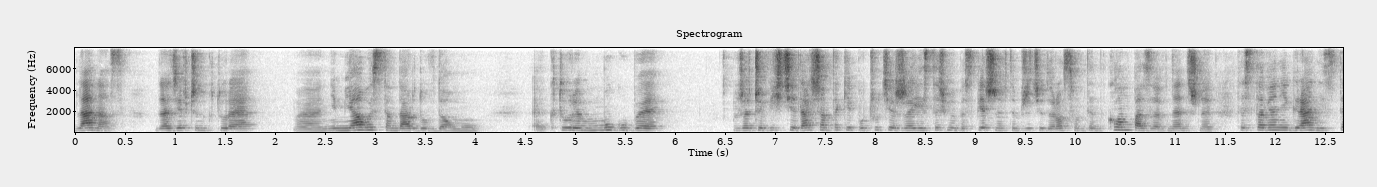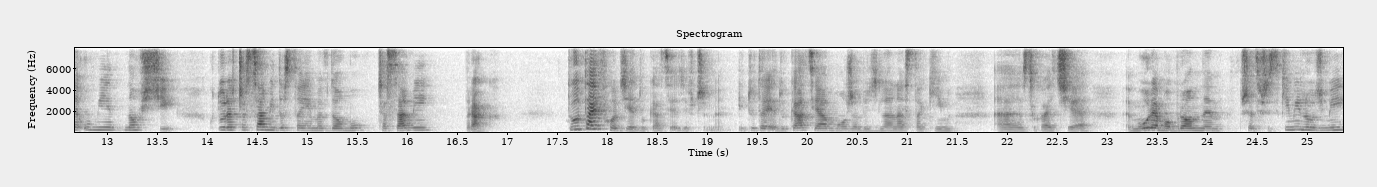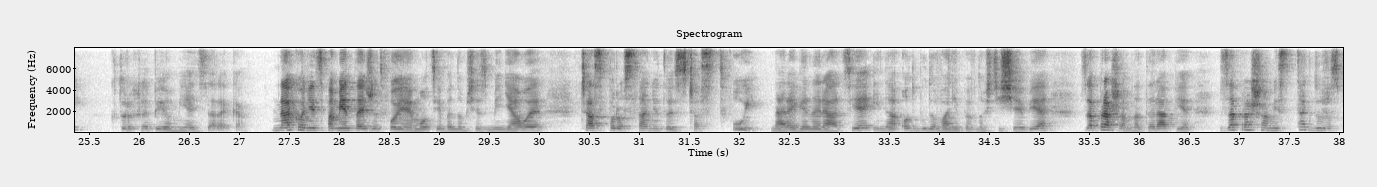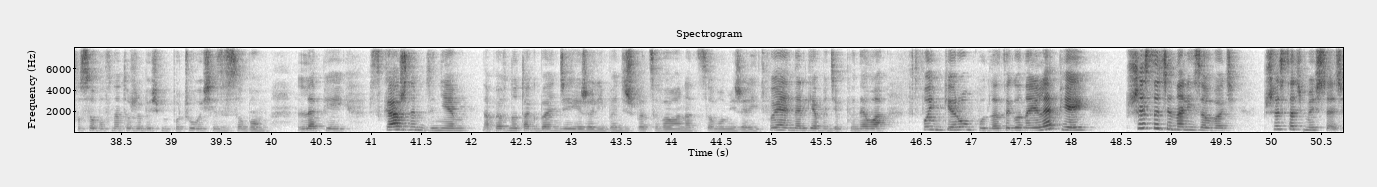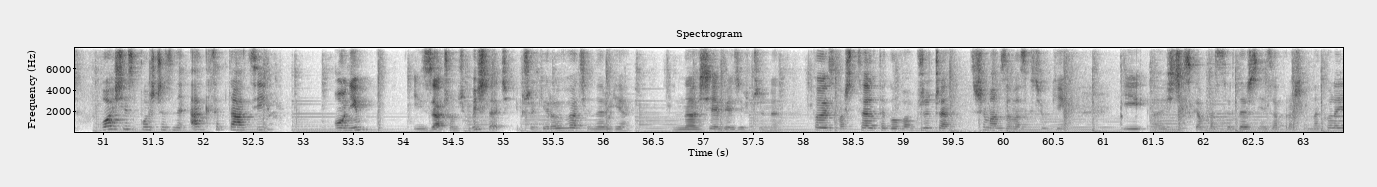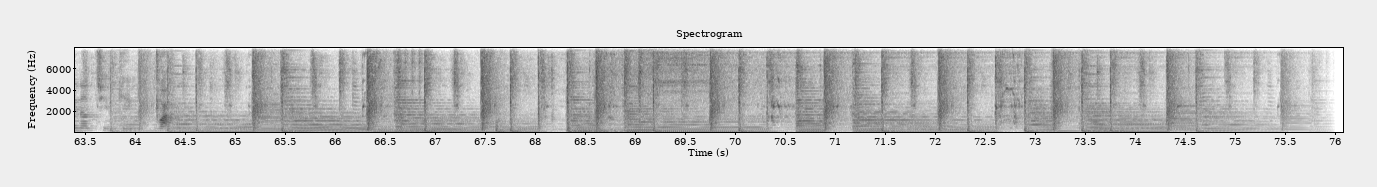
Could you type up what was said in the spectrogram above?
dla nas, dla dziewczyn, które e, nie miały standardów w domu, e, który mógłby rzeczywiście dać nam takie poczucie, że jesteśmy bezpieczne w tym życiu dorosłym, ten kompas wewnętrzny, te stawianie granic, te umiejętności, które czasami dostajemy w domu, czasami brak. Tutaj wchodzi edukacja dziewczyny. I tutaj edukacja może być dla nas takim, e, słuchajcie, murem obronnym przed wszystkimi ludźmi, których lepiej omijać z daleka. Na koniec pamiętaj, że Twoje emocje będą się zmieniały. Czas po rozstaniu to jest czas Twój na regenerację i na odbudowanie pewności siebie. Zapraszam na terapię, zapraszam, jest tak dużo sposobów na to, żebyśmy poczuły się ze sobą lepiej. Z każdym dniem na pewno tak będzie, jeżeli będziesz pracowała nad sobą, jeżeli Twoja energia będzie płynęła w Twoim kierunku. Dlatego najlepiej przestać analizować, przestać myśleć właśnie z płaszczyzny akceptacji o nim i zacząć myśleć i przekierowywać energię na siebie, dziewczyny. To jest Wasz cel, tego Wam życzę. Trzymam za Was kciuki i e, ściskam Was serdecznie. Zapraszam na kolejne odcinki. Mwah!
